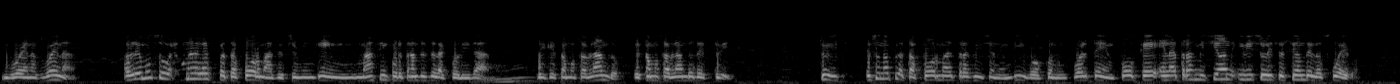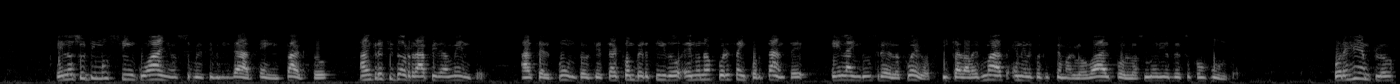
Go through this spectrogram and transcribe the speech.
Buenas, buenas. Hablemos sobre una de las plataformas de streaming gaming más importantes de la actualidad. ¿De qué estamos hablando? Estamos hablando de Twitch. Twitch es una plataforma de transmisión en vivo con un fuerte enfoque en la transmisión y visualización de los juegos. En los últimos cinco años su visibilidad e impacto han crecido rápidamente, hasta el punto que se ha convertido en una fuerza importante en la industria de los juegos y cada vez más en el ecosistema global por los medios de su conjunto. Por ejemplo,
